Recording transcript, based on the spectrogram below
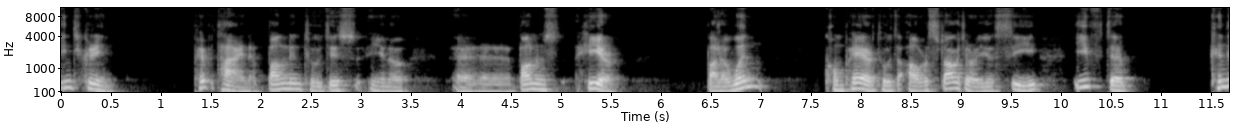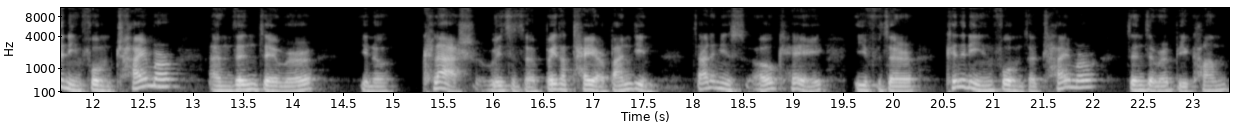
integrin peptide binding to this, you know, uh, binding here. But when compared to the, our structure, you see if the kindlin form trimer and then they will, you know, clash with the beta tail binding. That means, okay, if the kindlin form the trimer, then they will become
